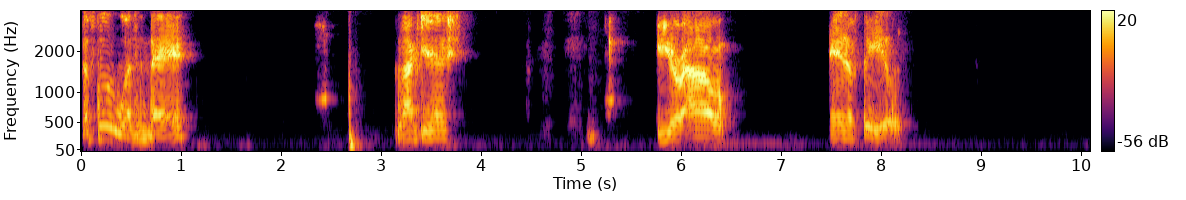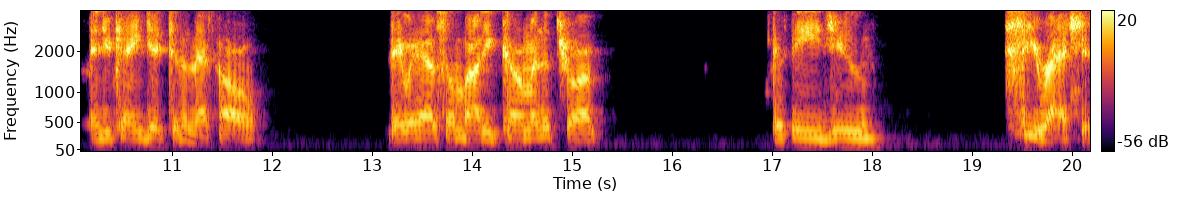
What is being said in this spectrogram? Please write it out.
the food wasn't bad. Like if you're out in the field and you can't get to the mess hall, they would have somebody come in a truck to feed you C-Ration,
